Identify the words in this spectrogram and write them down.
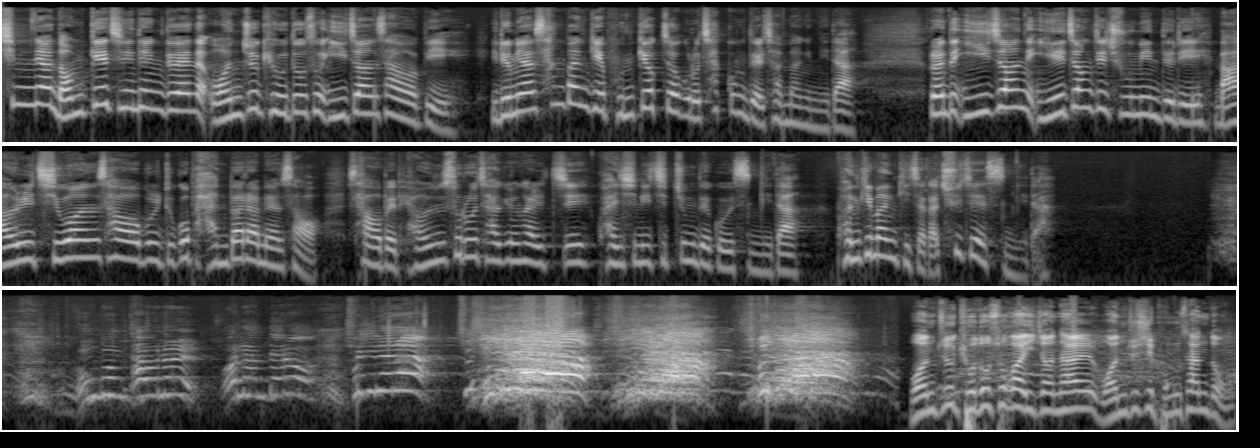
10년 넘게 진행된 원주 교도소 이전 사업이 이르면 상반기에 본격적으로 착공될 전망입니다. 그런데 이전 예정지 주민들이 마을 지원 사업을 두고 반발하면서 사업의 변수로 작용할지 관심이 집중되고 있습니다. 권기만 기자가 취재했습니다. 공공타운을 원한대로 추진해라! 원주 교도소가 이전할 원주시 봉산동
